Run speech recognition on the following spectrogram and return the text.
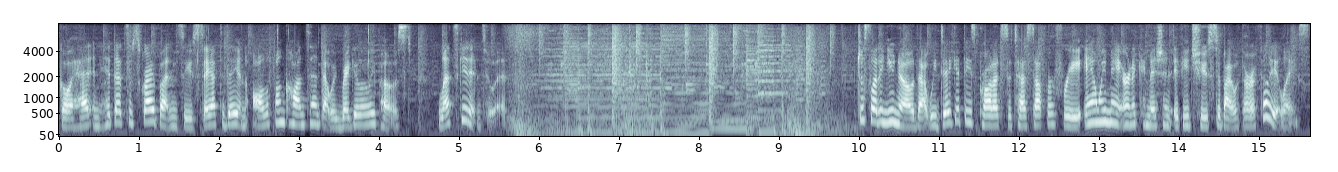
Go ahead and hit that subscribe button so you stay up to date on all the fun content that we regularly post. Let's get into it. Just letting you know that we did get these products to test out for free and we may earn a commission if you choose to buy with our affiliate links.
